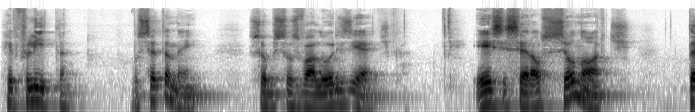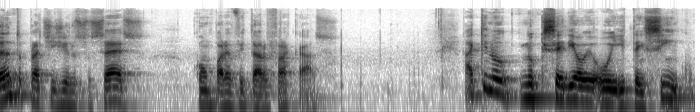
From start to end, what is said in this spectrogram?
Reflita, você também, sobre seus valores e ética. Esse será o seu norte, tanto para atingir o sucesso, como para evitar o fracasso. Aqui no, no que seria o, o item 5,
